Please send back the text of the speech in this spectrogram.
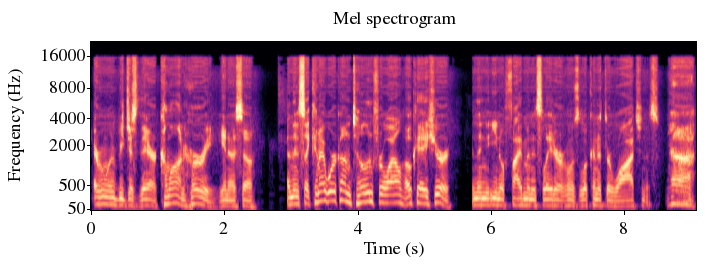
everyone would be just there. Come on, hurry, you know. So, and then it's like, can I work on tone for a while? Okay, sure. And then you know, five minutes later, everyone's looking at their watch, and it's ah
